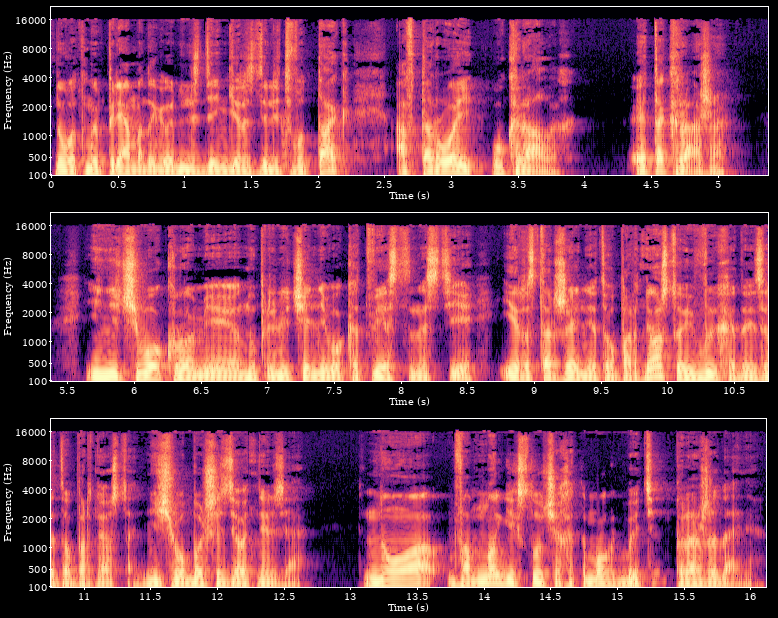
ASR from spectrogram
ну вот мы прямо договорились деньги разделить вот так, а второй украл их. Это кража. И ничего, кроме ну, привлечения его к ответственности и расторжения этого партнерства и выхода из этого партнерства, ничего больше сделать нельзя но во многих случаях это могут быть про ожидания.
